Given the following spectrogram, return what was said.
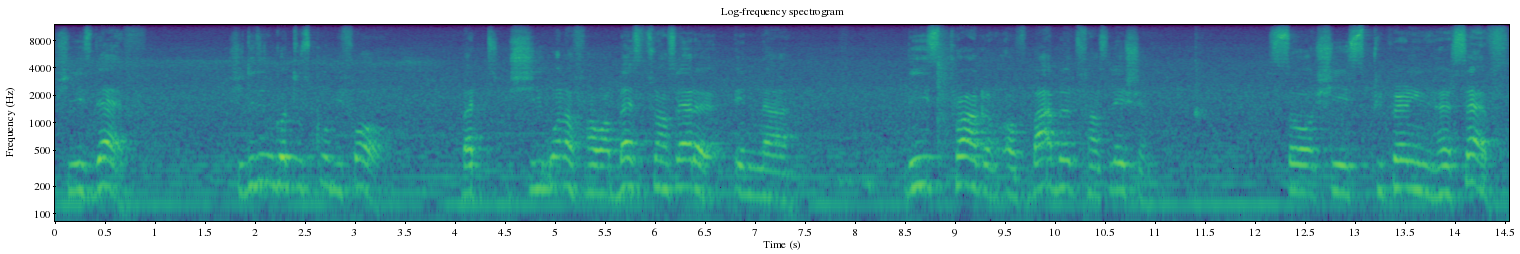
She is deaf. She didn't go to school before, but she one of our best translator in uh, this program of Bible translation. So she's preparing herself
